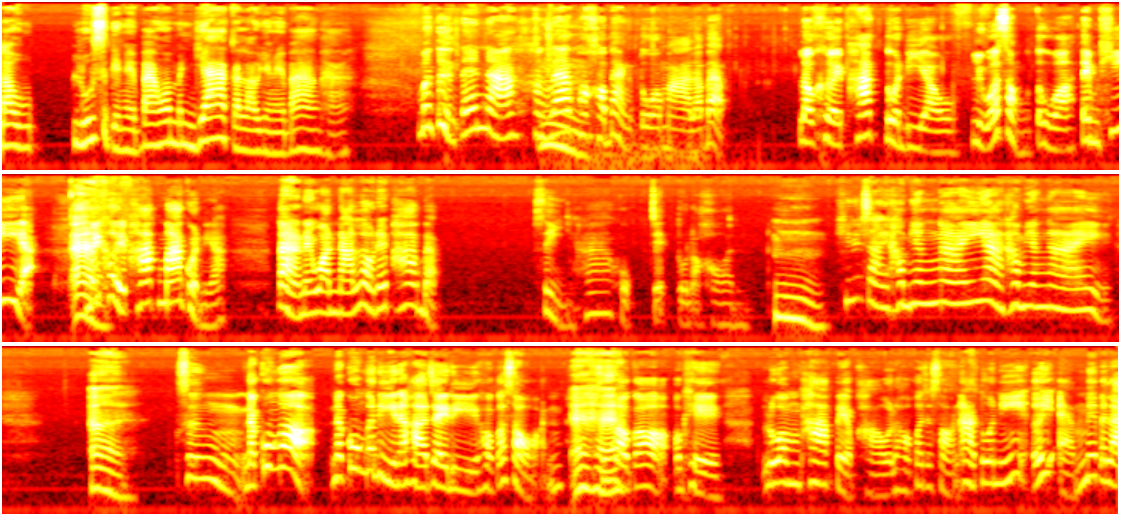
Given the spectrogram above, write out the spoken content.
เรา รู้สึกยังไงบ้างว่ามันยากกับเรายังไงบ้างคะ มันตื่นเต้นนะ ครั้งแรกอืม พอเขาแบ่งตัวมาแล้วแบบ เราเคยพากย์ตัวเดียว หรือว่าสองตัว เต็มที่อะ อะไม่เคยพากย์มากกว่าเนี้ย แต่ในวันนั้นเราได้พากย์แบบสี่ห้าหกเจ็ดตัวละคร อืม คิดในใจทำยังไงอะทำยังไง เออซึ่งนักกุ้งก็นักกุ้งก็ดีนะคะ ใจดีเขาก็สอน อ่าฮะซึ่งเราก็โอเค ร่วมภาคไปกับเขาแล้วเขาก็จะสอนอะตัวนี้เอ้ยแอมไม่เป็นไร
